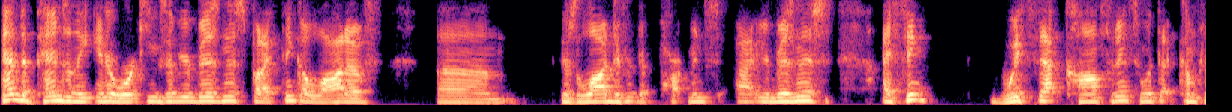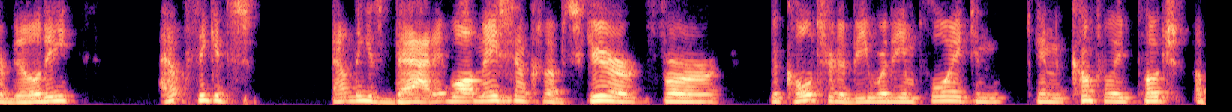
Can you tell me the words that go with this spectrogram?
and depends on the inner workings of your business, but I think a lot of um, there's a lot of different departments at your business. I think with that confidence and with that comfortability, I don't think it's I don't think it's bad. It, while it may sound kind of obscure for the culture to be where the employee can can comfortably approach a,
